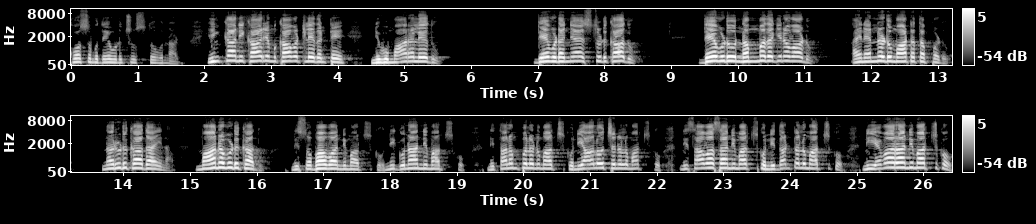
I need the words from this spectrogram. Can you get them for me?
కోసము దేవుడు చూస్తూ ఉన్నాడు. ఇంకా నీ కార్యము కావట్లేదంటే నువ్వు మారలేదు. దేవుడు అన్యాయస్తుడు కాదు. దేవుడు నమ్మదగినవాడు. ఆయన ఎన్నడూ మాట తప్పడు. నరుడు కాదు ఆయన. మానవుడు కాదు. నీ స్వభావాన్ని మార్చుకో. నీ గుణాన్ని మార్చుకో. నీ తలంపులను మార్చుకో. నీ ఆలోచనలు మార్చుకో. నీ సావాసాన్ని మార్చుకో. నీ దంటలు మార్చుకో. నీ వ్యవహారాన్ని మార్చుకో.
